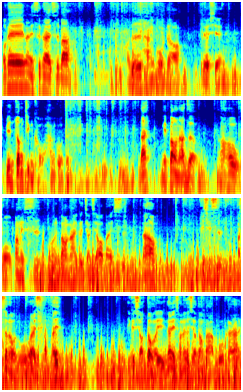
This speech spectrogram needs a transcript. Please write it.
OK，那你撕开来吃吧。哦，这是韩国的哦，这里有写原装进口韩国的。来，你帮我拿着，然后我帮你撕。你帮我拿一个角角，我帮你撕。拿好。一起吃啊！算了，我我我来吃。哎，一个小洞而已。那你从那个小洞把它剥开来。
